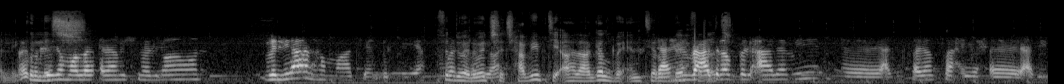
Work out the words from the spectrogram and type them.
اللي كلش لهم والله كلامش مليون؟ مليار هم 200% في الدول وجهك حبيبتي أهلا قلبي أنت ربي يعني من بعد رب العالمين. آه، يعني كلام صحيح. آه، يعني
